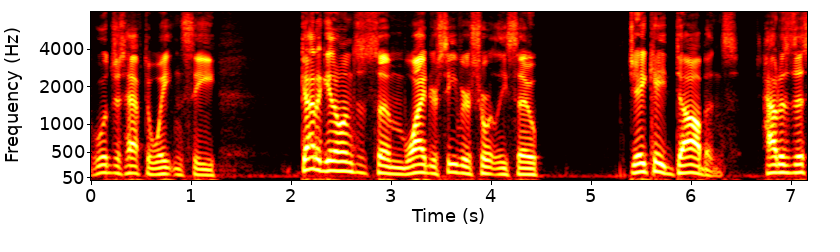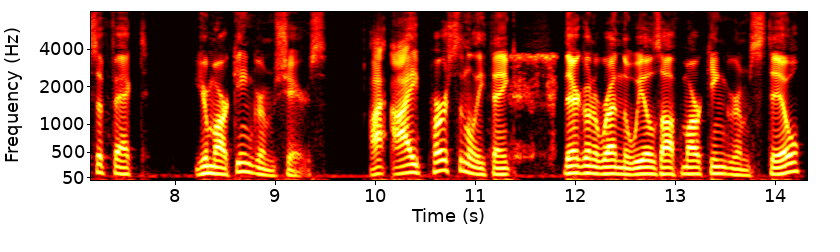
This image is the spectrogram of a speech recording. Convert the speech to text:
we'll just have to wait and see. Got to get on to some wide receivers shortly. So J.K. Dobbins, how does this affect your Mark Ingram shares? I, I personally think they're going to run the wheels off Mark Ingram still.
